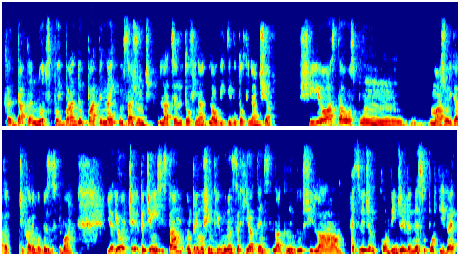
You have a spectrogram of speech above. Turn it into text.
că dacă nu-ți pui bani deoparte, n-ai cum să ajungi la, țelul tău finan- la obiectivul tău financiar. Și eu asta o spun majoritatea cei care vorbesc despre bani. Iar eu pe ce insistam, în primul și în primul rând să fie atenți la gânduri și la, hai să le zicem, convingerile nesuportive,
